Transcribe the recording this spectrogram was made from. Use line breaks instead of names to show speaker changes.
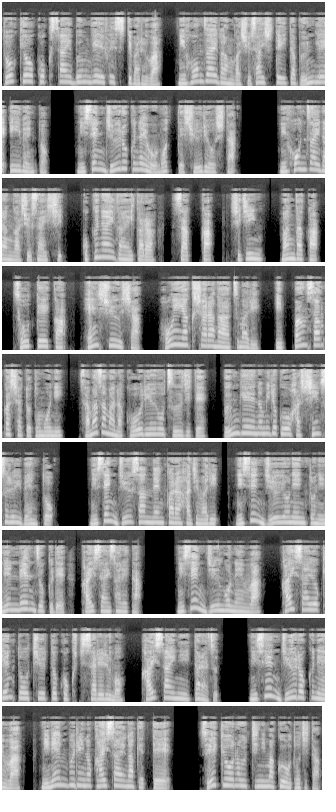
東京国際文芸フェスティバルは日本財団が主催していた文芸イベント。2016年をもって終了した。日本財団が主催し、国内外から作家、詩人、漫画家、想定家、編集者、翻訳者らが集まり、一般参加者と共に様々な交流を通じて文芸の魅力を発信するイベント。2013年から始まり、2014年と2年連続で開催された。2015年は開催を検討中と告知されるも、開催に至らず。2016年は2年ぶりの開催が決定。盛況のうちに幕を閉じた。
